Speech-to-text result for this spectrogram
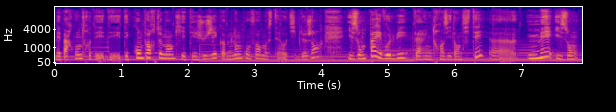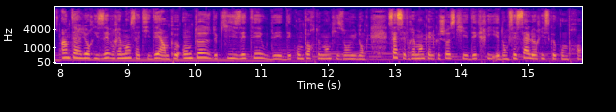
mais par contre des, des, des, comportements qui étaient jugés comme non conformes aux stéréotypes de genre. Ils n'ont pas évolué vers une transidentité, euh, mais ils ont intériorisé vraiment cette idée un peu honteuse de qui ils étaient ou des, des comportements qu'ils ont eu. Donc ça, c'est vraiment quelque chose qui est décrit, et donc c'est ça le risque qu'on prend.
